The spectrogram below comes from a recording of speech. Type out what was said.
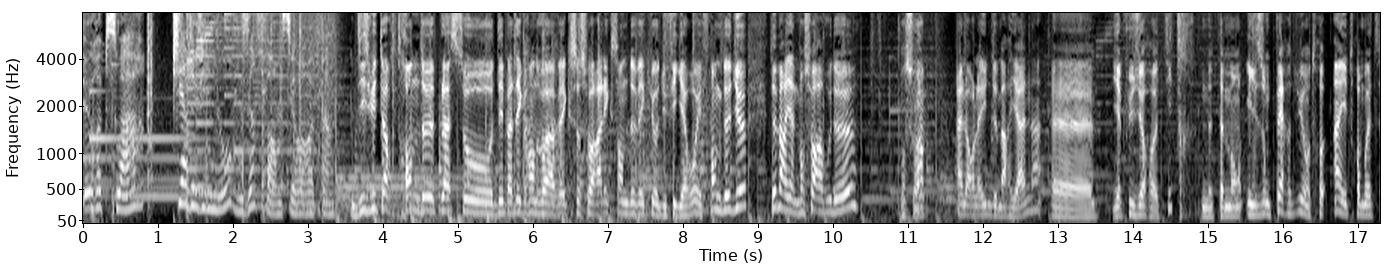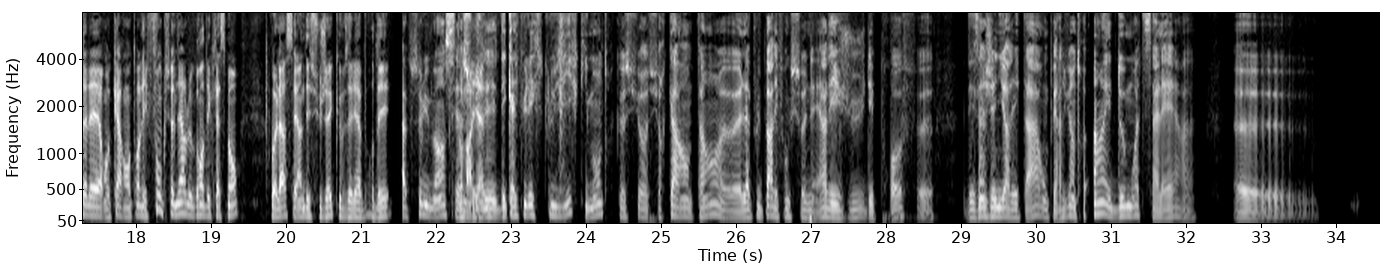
Europe Soir, Pierre de Villeneuve vous informe sur Europe 1. 18h32, place au débat des grandes voix avec ce soir Alexandre Devecchio du Figaro et Franck de Dieu de Marianne. Bonsoir à vous deux. Bonsoir. Alors la une de Marianne, euh, il y a plusieurs titres, notamment ils ont perdu entre 1 et 3 mois de salaire en 40 ans les fonctionnaires, le grand déclassement. Voilà, c'est un des sujets que vous allez aborder. Absolument, c'est des calculs exclusifs qui montrent que sur, sur 40 ans, euh, la plupart des fonctionnaires, des juges, des profs, euh, des ingénieurs d'État ont perdu entre 1 et 2 mois de salaire euh,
